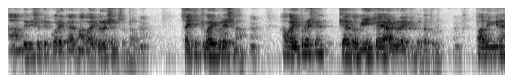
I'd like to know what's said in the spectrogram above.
ആ അന്തരീക്ഷത്തിൽ കുറേ കാലം ആ വൈബ്രേഷൻസ് ഉണ്ടാവും. സൈക്കിക്ക് വൈബ്രേഷനാണ് ആ വൈബ്രേഷൻ ചിലപ്പോൾ വീക്കായ ആളുകളായിട്ട് ബന്ധപ്പെടും. അപ്പം അതിങ്ങനെ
